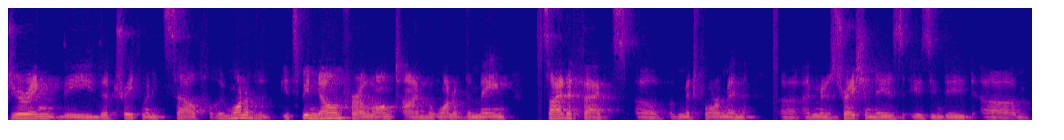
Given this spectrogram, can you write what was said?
during the, the treatment itself. One of the, it's been known for a long time that one of the main side effects of, of metformin uh, administration is, is indeed um,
